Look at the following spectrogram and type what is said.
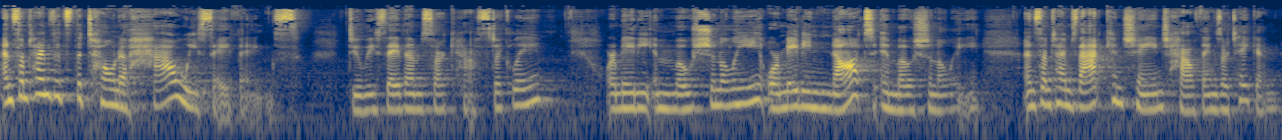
And sometimes it's the tone of how we say things. Do we say them sarcastically or maybe emotionally or maybe not emotionally? And sometimes that can change how things are taken.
